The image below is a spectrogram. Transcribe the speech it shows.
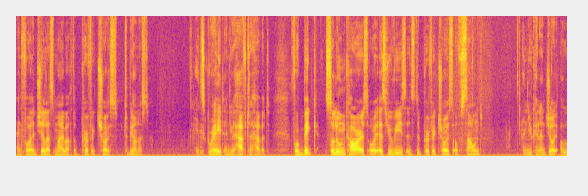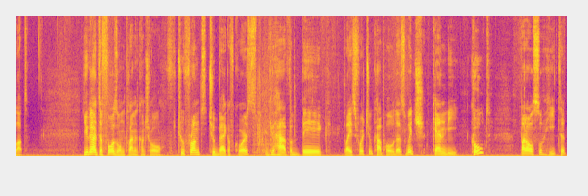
And for a GLS Maybach, the perfect choice, to be honest. It's great and you have to have it. For big saloon cars or SUVs, it's the perfect choice of sound and you can enjoy a lot. You got the four zone climate control, two front, two back, of course. You have a big place for two cup holders, which can be cooled but also heated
